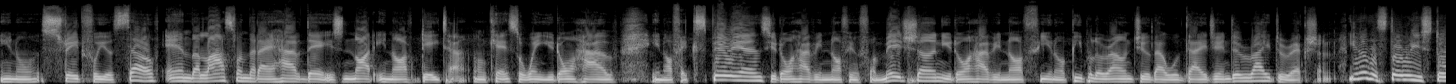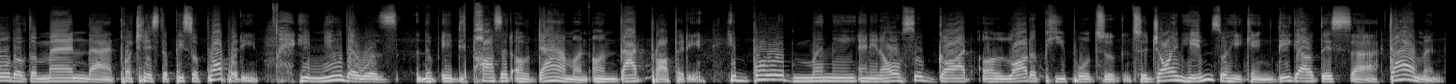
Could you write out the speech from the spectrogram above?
you know straight for yourself. And the last one that i have there is not enough data okay? So when you don't have enough experience you don't have enough information you don't have enough you know people around you that will guide you in the right direction. You know the story is told of the man that that purchased a piece of property, he knew there was a deposit of diamond on that property. He borrowed money and it also got a lot of people to, to join him so he can dig out this uh, diamond.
